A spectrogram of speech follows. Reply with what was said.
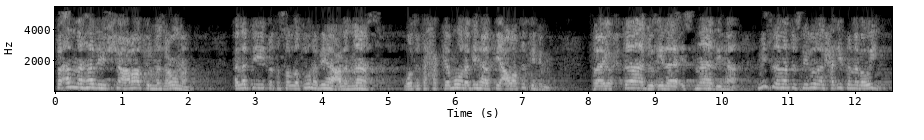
فأما هذه الشعرات المزعومة التي تتسلطون بها على الناس وتتحكمون بها في عواطفهم فيحتاج إلى إسنادها مثل ما تسندون الحديث النبوي.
